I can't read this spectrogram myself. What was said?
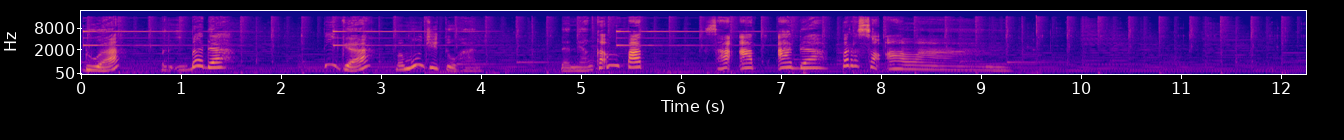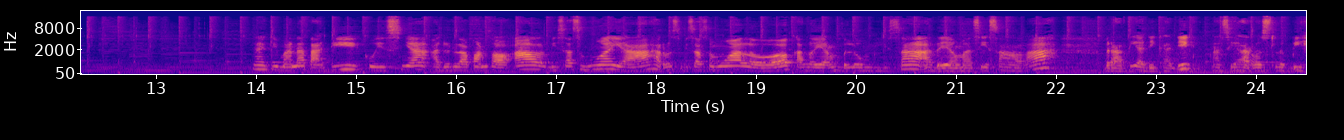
Dua, beribadah. Tiga, memuji Tuhan. Dan yang keempat, saat ada persoalan. Nah, gimana tadi kuisnya ada 8 soal, bisa semua ya, harus bisa semua loh. Kalau yang belum bisa, ada yang masih salah, berarti adik-adik masih harus lebih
